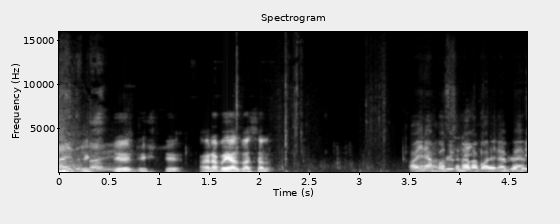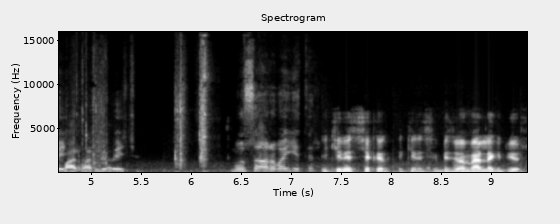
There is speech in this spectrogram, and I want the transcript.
Baygın da. Düştü. Arabayı al basalım. Aynen basın Kulübe arabayla ben kulübe kulübe için. Musa arabayı getir. İkiniz çıkın. ikiniz çıkın. Biz Ömer'le gidiyoruz.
